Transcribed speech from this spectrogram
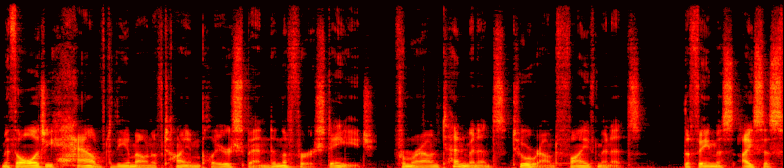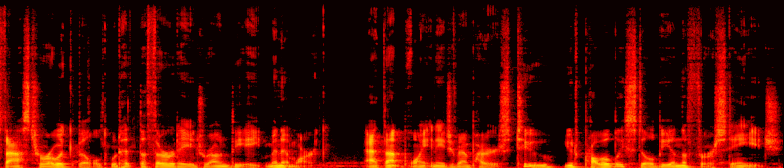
Mythology halved the amount of time players spend in the first stage, from around 10 minutes to around 5 minutes. The famous Isis Fast Heroic build would hit the third age around the 8 minute mark, at that point in Age of Empires 2, you'd probably still be in the first age.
